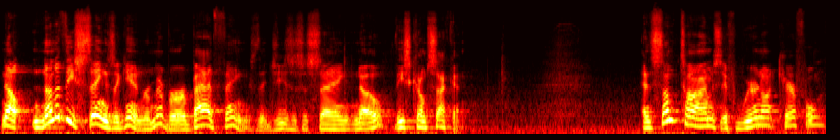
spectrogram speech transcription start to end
Now, none of these things, again, remember, are bad things that Jesus is saying. No, these come second. And sometimes, if we're not careful,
